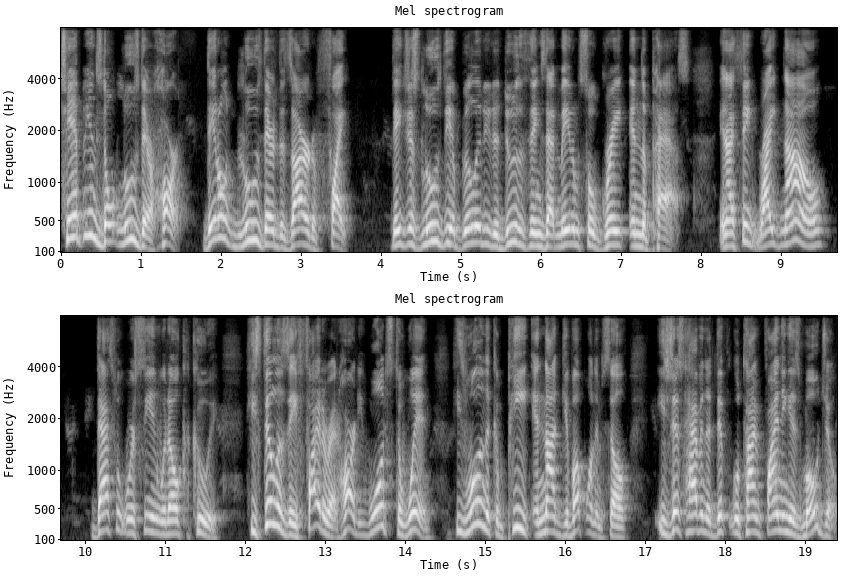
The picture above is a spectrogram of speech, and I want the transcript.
champions don't lose their heart. They don't lose their desire to fight. They just lose the ability to do the things that made them so great in the past. And I think right now, that's what we're seeing with El Cucuy. He still is a fighter at heart. He wants to win. He's willing to compete and not give up on himself. He's just having a difficult time finding his mojo.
